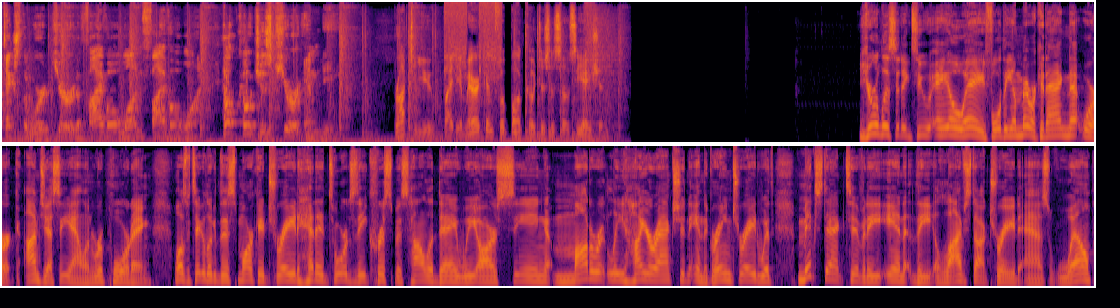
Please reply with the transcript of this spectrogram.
Text the word CURE to 501 501. Help coaches cure MD. Brought to you by the American Football Coaches Association. You're listening to AOA for the American Ag Network. I'm Jesse Allen reporting. Well, as we take a look at this market trade headed towards the Christmas holiday, we are seeing moderately higher action in the grain trade with mixed activity in the livestock trade as well,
